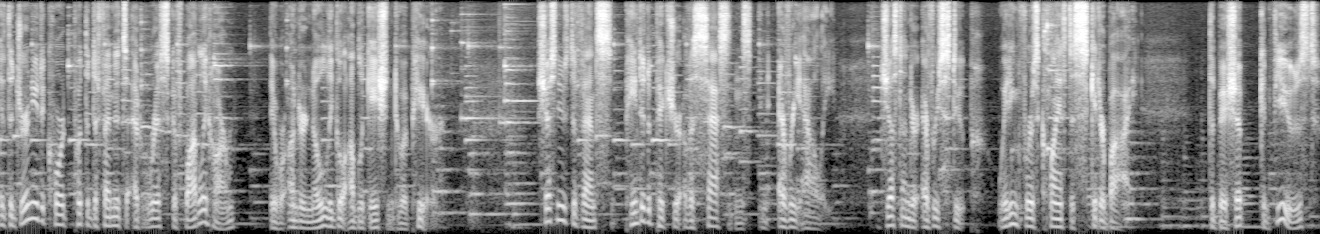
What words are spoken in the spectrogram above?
if the journey to court put the defendants at risk of bodily harm, they were under no legal obligation to appear. Chasseneuz's defense painted a picture of assassins in every alley, just under every stoop, waiting for his clients to skitter by. The bishop, confused,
